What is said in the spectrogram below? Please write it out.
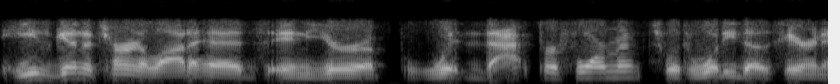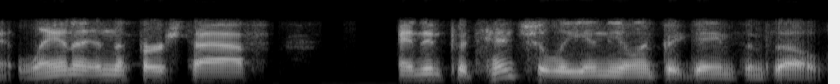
He's going to turn a lot of heads in Europe with that performance, with what he does here in Atlanta in the first half and then potentially in the Olympic Games themselves.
